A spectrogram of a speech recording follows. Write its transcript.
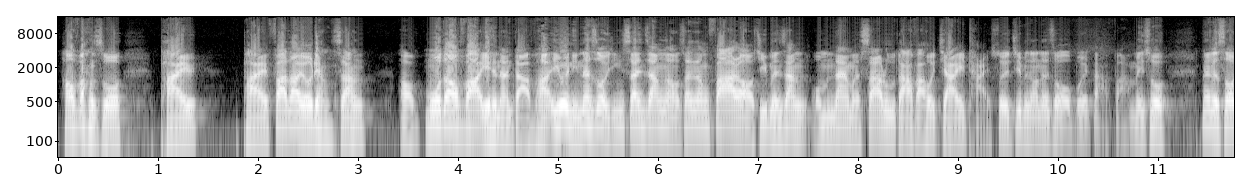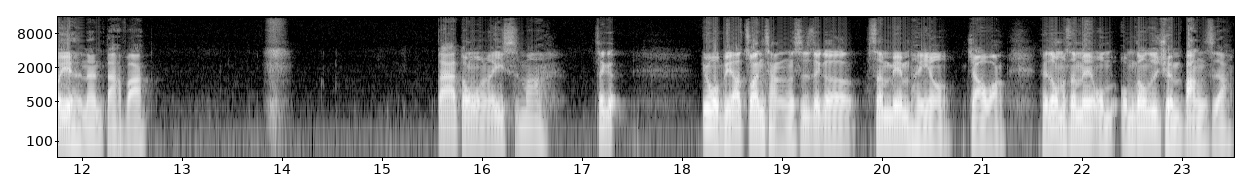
豪放说牌牌发到有两张。哦，摸到发也很难打发，因为你那时候已经三张了，三张发了，基本上我们那么杀戮打法会加一台，所以基本上那时候我不会打发，没错，那个时候也很难打发。大家懂我那意思吗？这个，因为我比较专长的是这个身边朋友交往，可是我们身边，我们我们公司全棒子啊，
